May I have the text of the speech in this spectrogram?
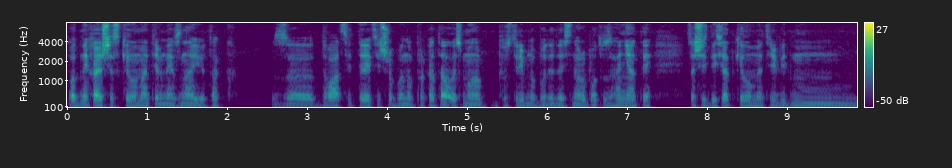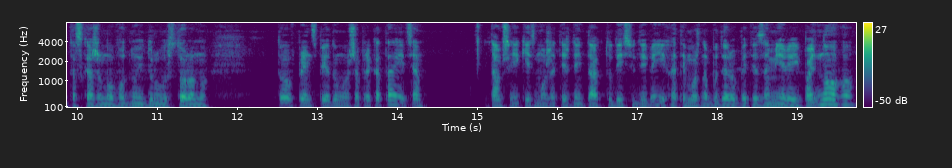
От нехай ще з кілометрів не знаю так з 20-30, щоб воно прокаталось, воно потрібно буде десь на роботу зганяти. Це 60 кілометрів від, так скажемо, в одну і другу сторону. То, в принципі, я думаю, що прикатається. Там ще якийсь може тиждень так туди-сюди виїхати. Можна буде робити заміри і пального,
